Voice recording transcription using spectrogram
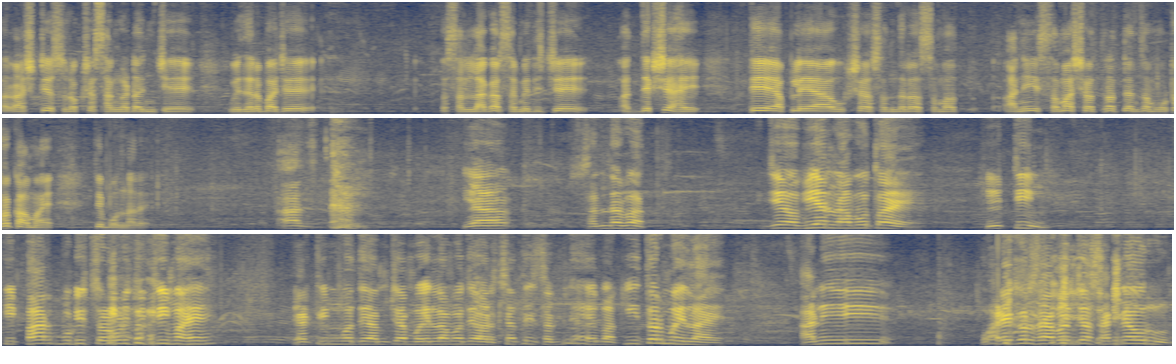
राष्ट्रीय सुरक्षा संघटनचे विदर्भाचे सल्लागार समितीचे अध्यक्ष आहे ते आपल्या या वृक्षा संदर्भात समत आणि समाज क्षेत्रात त्यांचं मोठं काम आहे ते बोलणार आहे. आज या संदर्भात जे अभियान राबवत आहे ही टीम ही फार मोठी चळवळीची टीम आहे. या टीममध्ये आमच्या महिलामध्ये हर्षातही संज्ञा आहे बाकी इतर महिला आहे. आणि वाडेकर साहेबांच्या सांगण्यावरून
